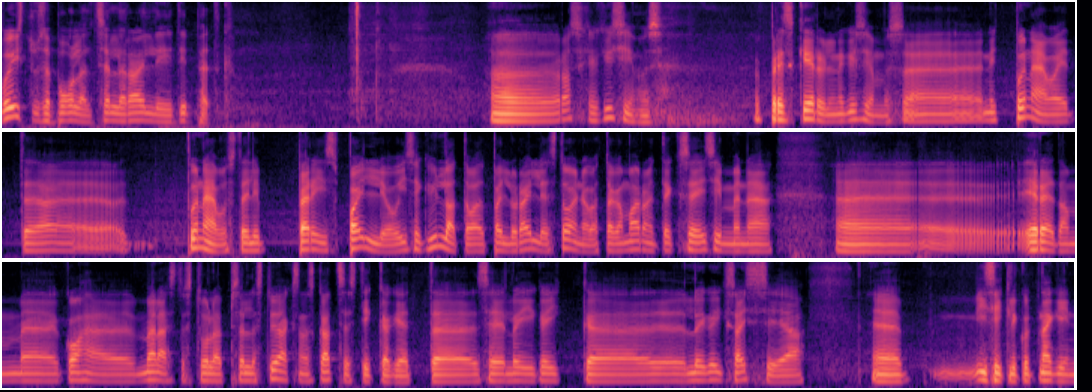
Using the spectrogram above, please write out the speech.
võistluse poolelt selle ralli tipphetk? Äh, raske küsimus, päris keeruline küsimus. Neid põnevaid, põnevust oli päris palju, isegi üllatavalt palju Rally Estonia kohta, aga ma arvan, et eks see esimene äh, eredam äh, kohe mälestus tuleb sellest üheksandast katsest ikkagi, et äh, see lõi kõik, lõi kõik sassi ja äh, isiklikult nägin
